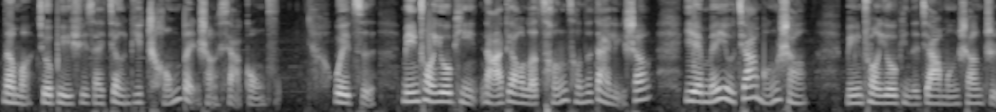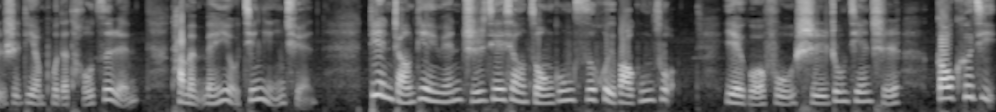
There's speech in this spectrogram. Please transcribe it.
那么就必须在降低成本上下功夫。为此，名创优品拿掉了层层的代理商，也没有加盟商。名创优品的加盟商只是店铺的投资人，他们没有经营权。店长、店员直接向总公司汇报工作。叶国富始终坚持高科技、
